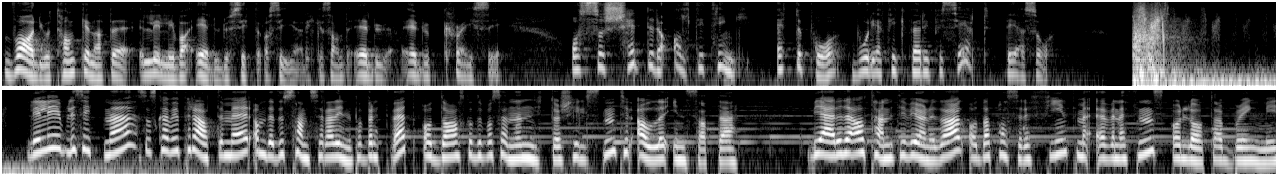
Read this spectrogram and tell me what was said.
var det jo tanken at eh, Lilly, hva er det du sitter og sier? ikke sant? Er du, er du crazy? Og så skjedde det alltid ting etterpå hvor jeg fikk verifisert det jeg så. Lilly, bli sittende, så skal vi prate mer om det du sanser her inne på Bredtvet. Og da skal du få sende en nyttårshilsen til alle innsatte. Vi er i det alternative hjørnet i dag, og da passer det fint med Evanescence og låta 'Bring Me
